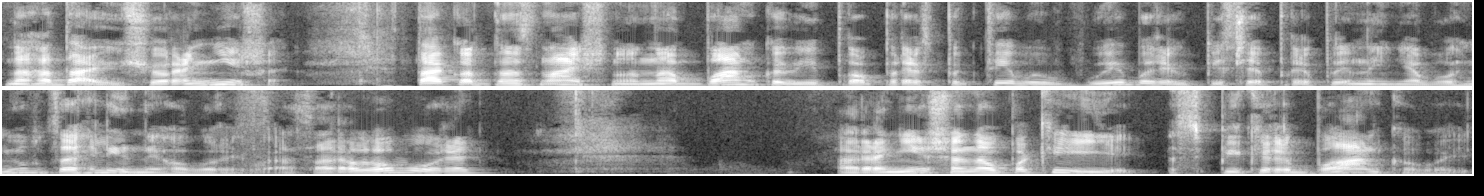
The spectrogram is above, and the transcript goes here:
Нагадаю, що раніше так однозначно на банковій про перспективи виборів після припинення вогню взагалі не говорили, а зараз говорять. А раніше, навпаки, спікери банкової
